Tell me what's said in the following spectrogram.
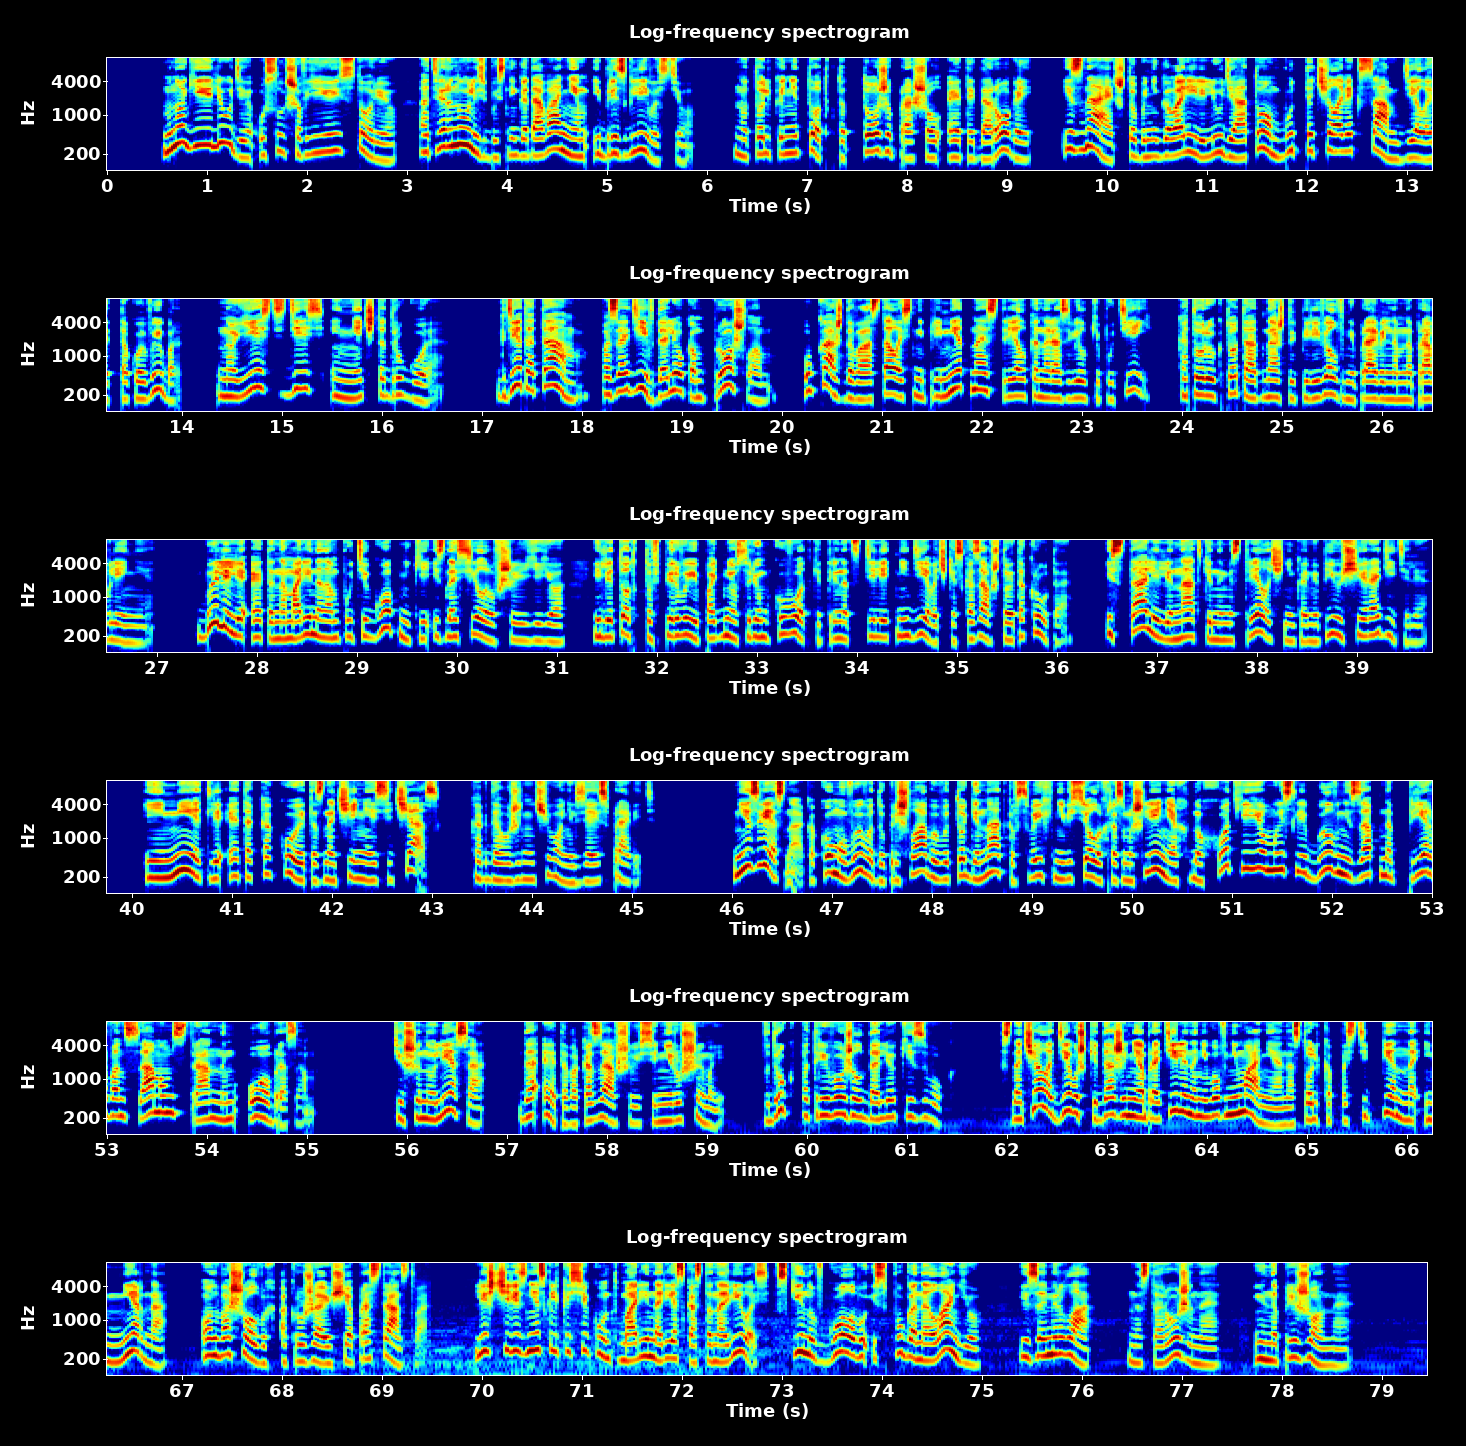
Многие люди, услышав ее историю, отвернулись бы с негодованием и брезгливостью, но только не тот, кто тоже прошел этой дорогой и знает, чтобы не говорили люди о том, будто человек сам делает такой выбор, но есть здесь и нечто другое. Где-то там, позади, в далеком прошлом, у каждого осталась неприметная стрелка на развилке путей, которую кто-то однажды перевел в неправильном направлении. Были ли это на Маринином пути гопники, изнасиловавшие ее, или тот, кто впервые поднес рюмку водки 13-летней девочке, сказав, что это круто? И стали ли Наткиными стрелочниками пьющие родители? И имеет ли это какое-то значение сейчас, когда уже ничего нельзя исправить? Неизвестно, к какому выводу пришла бы в итоге Надка в своих невеселых размышлениях, но ход ее мыслей был внезапно прерван самым странным образом. Тишину леса, до этого казавшуюся нерушимой, вдруг потревожил далекий звук. Сначала девушки даже не обратили на него внимания, настолько постепенно и мерно он вошел в их окружающее пространство. Лишь через несколько секунд Марина резко остановилась, вскинув голову испуганной ланью, и замерла, настороженная и напряженная.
